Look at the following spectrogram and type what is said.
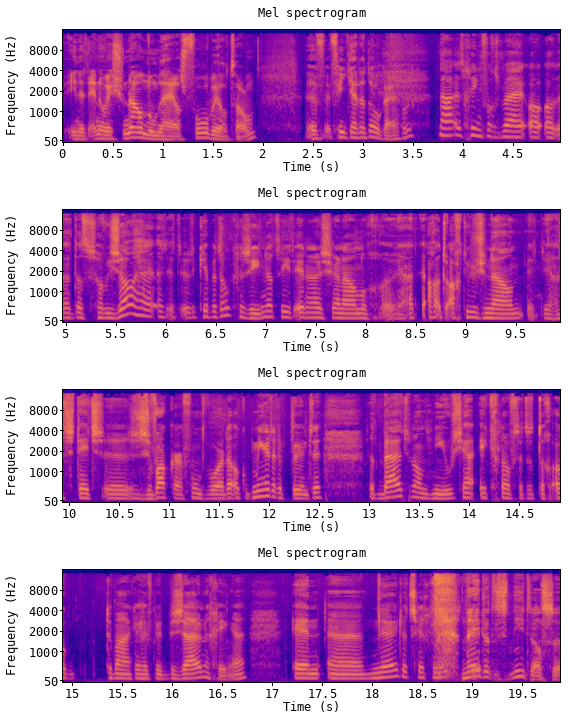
in het NOS Journaal noemde hij als voorbeeld dan. Eh, vind jij dat ook eigenlijk? Nou, het ging volgens mij, oh, oh, dat is sowieso, ik heb het ook gezien... dat hij het NOS nog, eh, ja, het acht uur journaal eh, ja, steeds eh, zwakker vond worden. Ook op meerdere punten. Dat buitenland nieuws, ja, ik geloof dat het toch ook te maken heeft met bezuinigingen. En uh, nee, dat zeg je niet. Nee, dat is niet. Als, uh,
